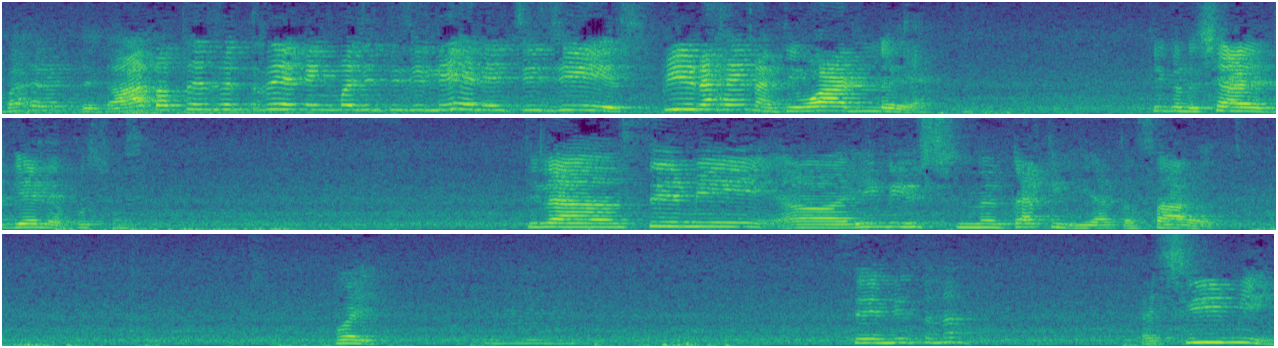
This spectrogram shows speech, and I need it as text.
बाहेर वाटतंय का? आता त्याचं ट्रेनिंग म्हणजे तिची लिहिण्याची जी स्पीड आहे ना ती वाढलंय. तिकडे शाळेत गेल्यापासून. तिला सेमी इंग्लिश न टाकली आता शाळेत होय. सेमीच ना? सिमी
